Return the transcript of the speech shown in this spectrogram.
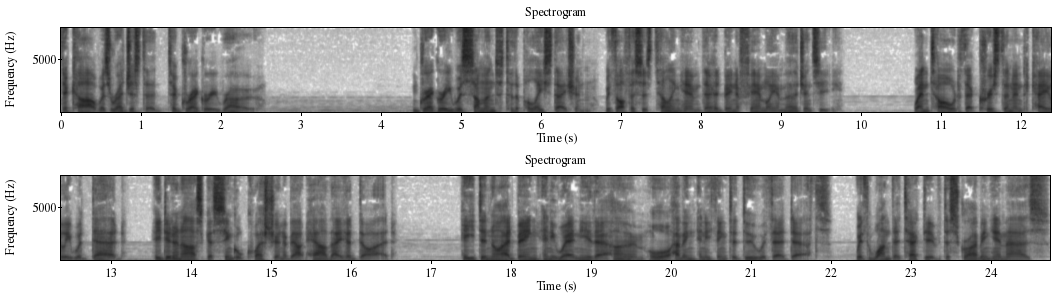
The car was registered to Gregory Rowe. Gregory was summoned to the police station, with officers telling him there had been a family emergency. When told that Kristen and Kaylee were dead, he didn't ask a single question about how they had died. He denied being anywhere near their home or having anything to do with their deaths, with one detective describing him as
